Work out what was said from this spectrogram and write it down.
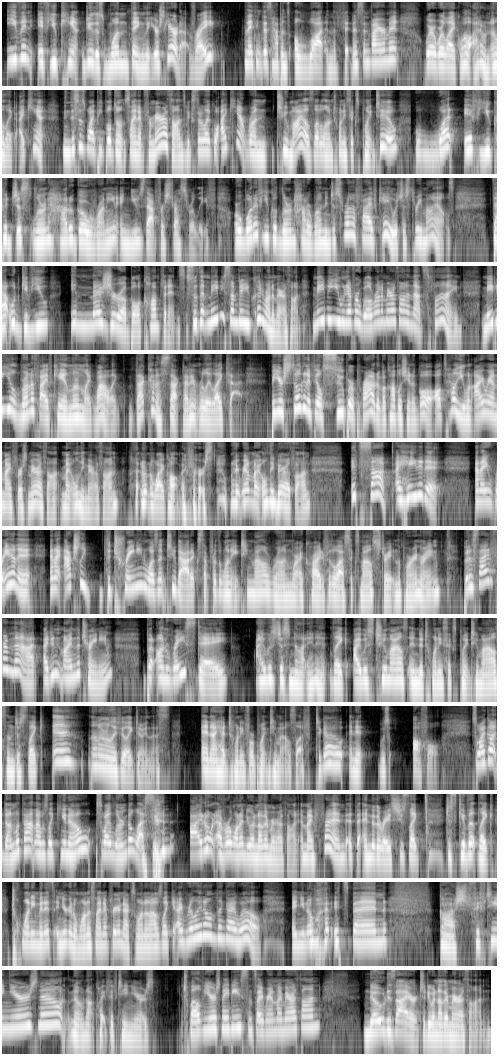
even if you can't do this one thing that you're scared of, right? And I think this happens a lot in the fitness environment where we're like, well, I don't know, like I can't. I mean, this is why people don't sign up for marathons because they're like, well, I can't run two miles, let alone 26.2. What if you could just learn how to go running and use that for stress relief? Or what if you could learn how to run and just run a 5K, which is three miles? That would give you immeasurable confidence so that maybe someday you could run a marathon. Maybe you never will run a marathon and that's fine. Maybe you'll run a 5K and learn, like, wow, like that kind of sucked. I didn't really like that. But you're still going to feel super proud of accomplishing a goal. I'll tell you, when I ran my first marathon, my only marathon, I don't know why I call it my first, when I ran my only marathon, it sucked. I hated it. And I ran it, and I actually, the training wasn't too bad, except for the one 18 mile run where I cried for the last six miles straight in the pouring rain. But aside from that, I didn't mind the training. But on race day, I was just not in it. Like, I was two miles into 26.2 miles and just like, eh, I don't really feel like doing this. And I had 24.2 miles left to go, and it was awful. So I got done with that, and I was like, you know, so I learned a lesson. I don't ever want to do another marathon. And my friend at the end of the race, she's like, just give it like 20 minutes and you're going to want to sign up for your next one. And I was like, I really don't think I will. And you know what? It's been, gosh, 15 years now. No, not quite 15 years, 12 years maybe since I ran my marathon. No desire to do another marathon.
